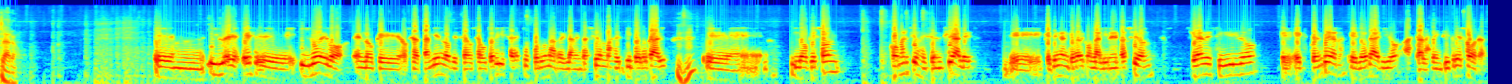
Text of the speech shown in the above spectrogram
Claro. Em, y, eh, eh, y, luego, en lo que, o sea, también lo que se, autoriza, esto es por una reglamentación más de tipo local, lo que son comercios esenciales que tengan que ver con la alimentación, se ha decidido eh, extender el horario hasta las 23 horas,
